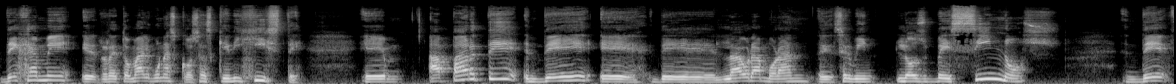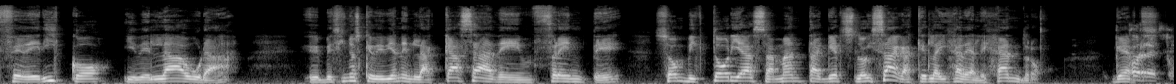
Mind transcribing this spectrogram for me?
Déjame retomar algunas cosas que dijiste. Eh, aparte de, eh, de, Laura Morán eh, Servín, los vecinos de Federico y de Laura, vecinos que vivían en la casa de enfrente, son Victoria Samantha Gertz Loizaga, que es la hija de Alejandro Gertz. Correcto.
